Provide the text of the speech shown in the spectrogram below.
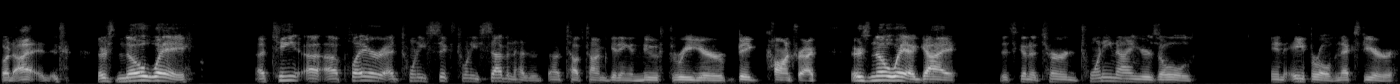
but I there's no way a team a, a player at 26 27 has a, a tough time getting a new 3 year big contract. There's no way a guy that's going to turn 29 years old in April of next year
